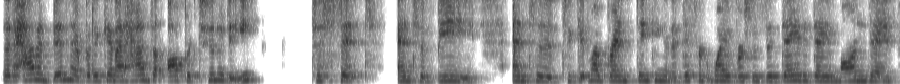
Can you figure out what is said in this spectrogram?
that hadn't been there. But again, I had the opportunity to sit and to be and to to get my brain thinking in a different way versus the day-to-day mundane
